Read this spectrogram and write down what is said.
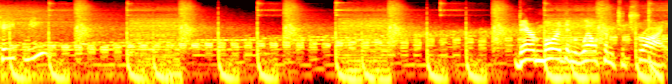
Re-educate me? They're more than welcome to try.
